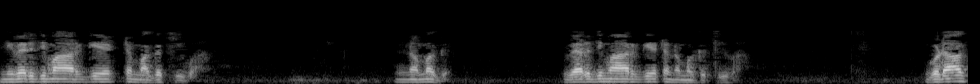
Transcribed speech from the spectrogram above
නිවැරදි මාර්ගයට මඟ කිව්වා. නමග. වැරදි මාර්ගයට නමග කිව්වා. ගොඩාක්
